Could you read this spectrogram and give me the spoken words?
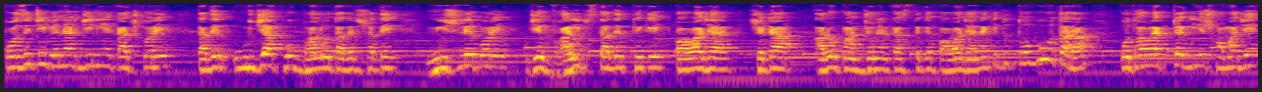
পজিটিভ এনার্জি নিয়ে কাজ করে। তাদের ঊর্জা খুব ভালো, তাদের সাথে মিশলে পরে যে ভাইবস তাদের থেকে পাওয়া যায়, সেটা আরও পাঁচজনের কাছ থেকে পাওয়া যায় না। কিন্তু তবুও তারা কোথাও একটা গিয়ে সমাজে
